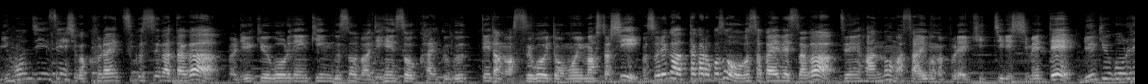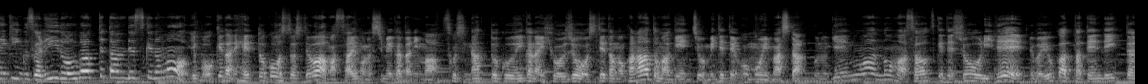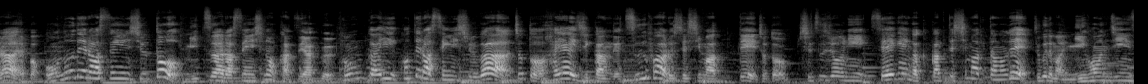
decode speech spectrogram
日本人選手が食らいつく姿が、まあ、琉球ゴールデンキングスの、ディフェンスをかいくぐってたのはすごいと思いましたし、まあ、それがあったからこそ大阪エベッサが前半のまあ最後のプレーきっちり締めて、琉球ゴールデンキングスがリードを奪ってたんですけども、やっぱ桶谷ヘッドコーチとしては、まあ、最後の締め方にまあ少し納得いかない表情をしてたのかなと、まあ、現地を見てて思いました。このゲーム1のま差をつけて勝利で、やっぱ良かった点で言ったら、やっぱ小野寺選手と三原選手の活躍。今回小寺選手がちょっと早い時間で2ファールしてしまってちょっと出場に制限がかかってしまったのでそこでま日本人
